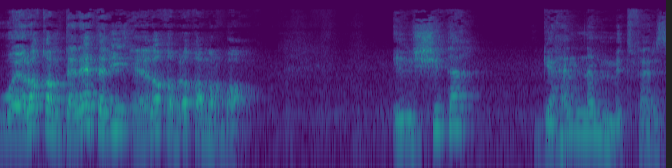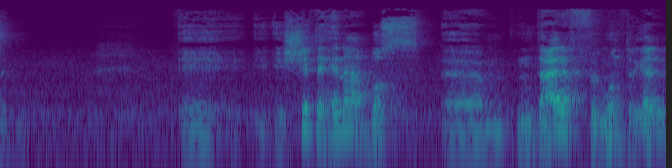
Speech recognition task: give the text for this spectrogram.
ورقم ثلاثة ليه علاقة برقم أربعة. الشتاء جهنم متفرزن. الشتاء هنا بص انت عارف في مونتريال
